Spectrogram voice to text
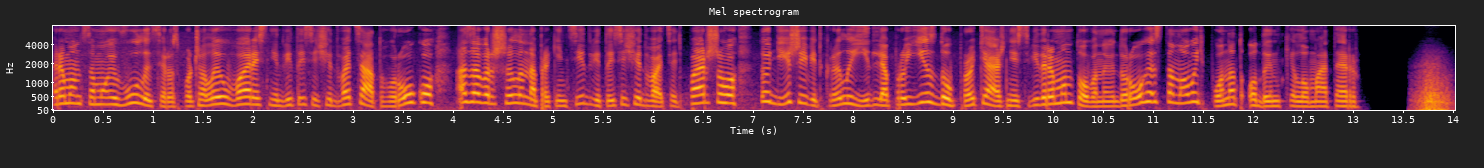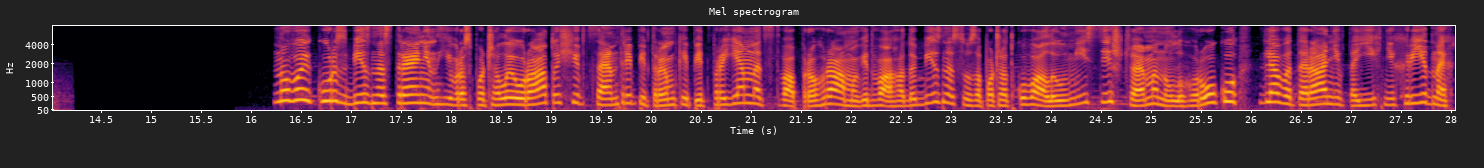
Ремонт самої вулиці розпочали у вересні 2020 року, а завершили наприкінці 2021-го. Тоді ж і відкрили її для проїзду. Протяжність відремонтованої дороги становить понад один кілометр. Новий курс бізнес-тренінгів розпочали у ратуші в центрі підтримки підприємництва. Програму Відвага до бізнесу започаткували у місті ще минулого року для ветеранів та їхніх рідних.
